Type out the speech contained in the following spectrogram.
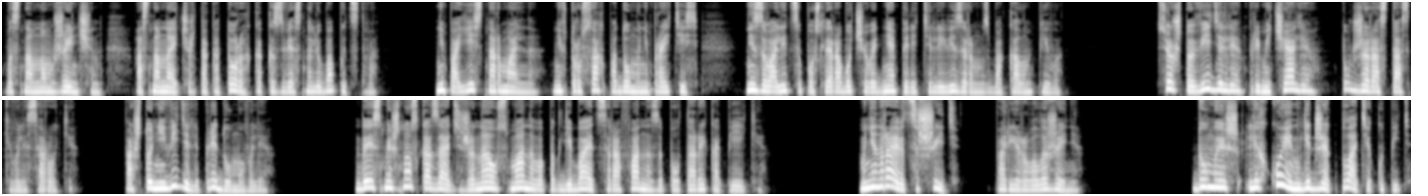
в основном женщин, основная черта которых, как известно, любопытство. Не поесть нормально, ни в трусах по дому не пройтись, не завалиться после рабочего дня перед телевизором с бокалом пива. Все, что видели, примечали, тут же растаскивали сороки. А что не видели, придумывали. Да и смешно сказать, жена Усманова подгибает сарафаны за полторы копейки. «Мне нравится шить», — парировала Женя. Думаешь, легко Инги Джек платье купить?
